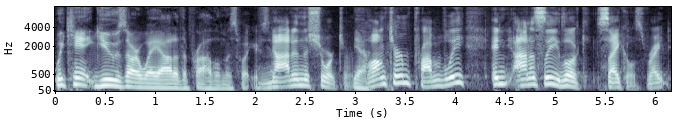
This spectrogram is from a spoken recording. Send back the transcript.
We can't use our way out of the problem, is what you're saying. Not in the short term. Yeah. Long term, probably. And honestly, look, cycles, right?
